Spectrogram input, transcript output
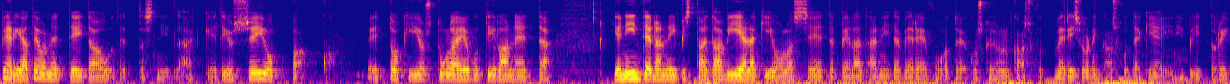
Periaate on, että ei tauotettaisi niitä lääkkeitä, jos se ei ole pakko. Et toki jos tulee joku tilanne, että ja Nintendo niipissä taitaa vieläkin olla se, että pelätään niitä verenvuotoja, koska se on kasvu, verisuonin kasvutekijä inhibiittori.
